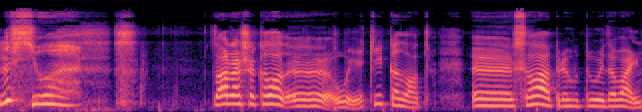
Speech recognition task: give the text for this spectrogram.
Ну все. Зараз шоколад. Е, ой, який калат. Е, салат приготуй, давай.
